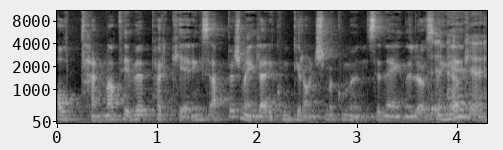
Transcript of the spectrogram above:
alternative parkeringsapper som egentlig er i konkurranse med kommunen sine egne løsninger. Okay.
